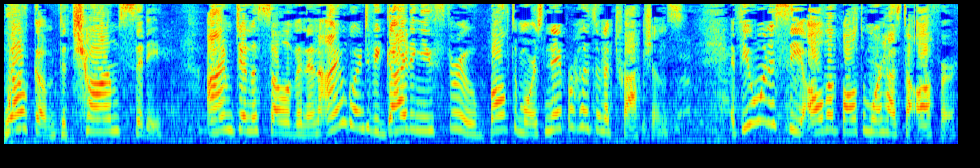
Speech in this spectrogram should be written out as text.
Welcome to Charm City. I'm Jenna Sullivan, and I'm going to be guiding you through Baltimore's neighborhoods and attractions. If you want to see all that Baltimore has to offer,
